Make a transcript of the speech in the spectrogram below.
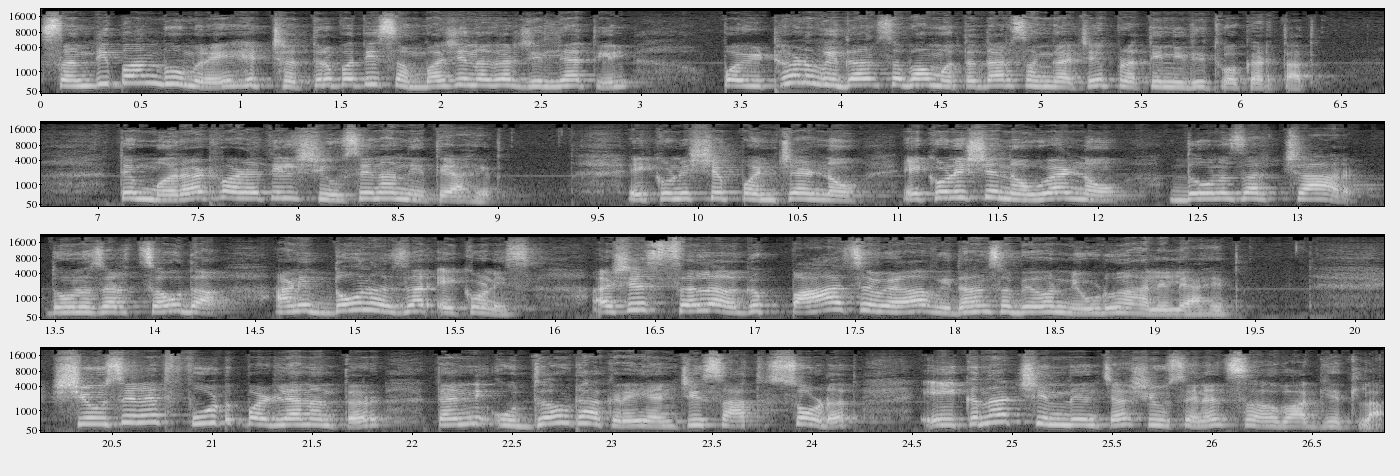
संदीपान भुमरे हे छत्रपती संभाजीनगर जिल्ह्यातील पैठण विधानसभा मतदारसंघाचे प्रतिनिधित्व करतात. ते मराठवाड्यातील शिवसेना नेते आहेत. एकोणीसशे पंच्याण्णव एकोणीसशे नव्याण्णव दोन हजार चार दोन हजार चौदा आणि दोन हजार एकोणीस असे सलग पाच वेळा विधानसभेवर निवडून आलेले आहेत. शिवसेनेत फूट पडल्यानंतर त्यांनी उद्धव ठाकरे यांची साथ सोडत एकनाथ शिंदेंच्या शिवसेनेत सहभाग घेतला.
